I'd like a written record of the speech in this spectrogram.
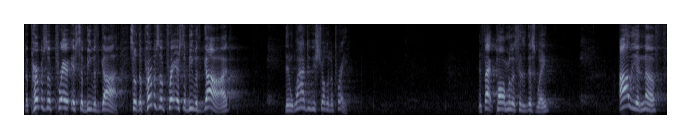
The purpose of prayer is to be with God. So, the purpose of prayer is to be with God, then why do we struggle to pray? In fact, Paul Miller says it this way Oddly enough,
